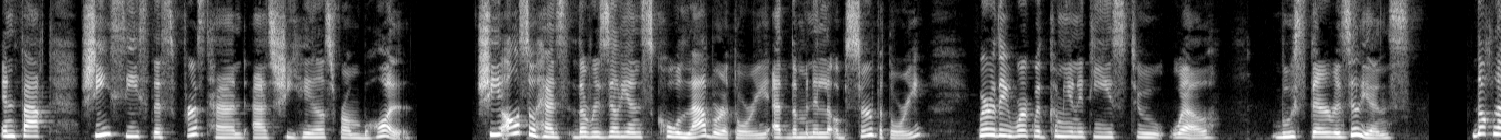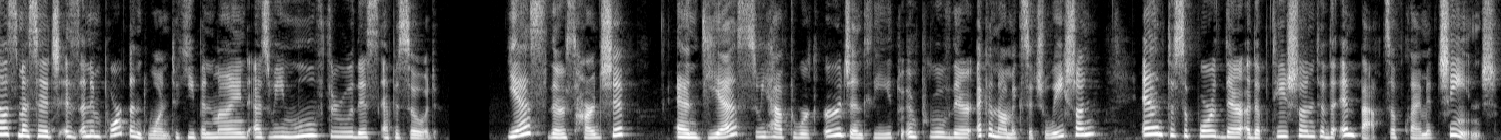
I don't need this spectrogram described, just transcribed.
In fact, she sees this firsthand as she hails from Bohol. She also heads the Resilience Co-Laboratory at the Manila Observatory, where they work with communities to, well, boost their resilience. Doc Lau's message is an important one to keep in mind as we move through this episode. Yes, there's hardship, and yes, we have to work urgently to improve their economic situation and to support their adaptation to the impacts of climate change.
